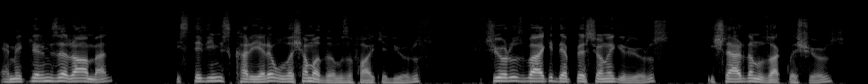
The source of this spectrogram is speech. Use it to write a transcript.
emeklerimize rağmen istediğimiz kariyere ulaşamadığımızı fark ediyoruz. Küçüyoruz belki depresyona giriyoruz. İşlerden uzaklaşıyoruz.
